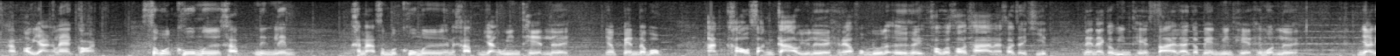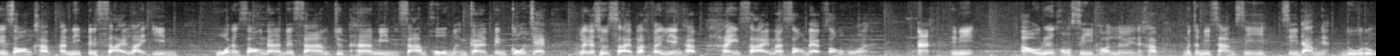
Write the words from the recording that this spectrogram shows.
นะครับเอาอย่างแรกก่อน สมุดคู่มือครับ 1 เล่ม ขนาดสมุดคู่มือนะครับยังวินเทจเลย ยังเป็นระบบ อัดเข้าสันกาวอยู่เลยนะครับผมดูแล้วเออเฮ้ยเขาก็เข้าท่านะเข้าใจคิดไหนๆก็วินเทจสไตล์แล้วก็เป็นวินเทจให้หมดเลย อย่างที่ 2 ครับ อันนี้เป็นสายไลน์อินหัวทั้ง 2 ด้านเป็น 3.5 มิล 3 โพเหมือนกันเป็นโกแจ็คแล้วก็ชุดสายปลั๊กไฟเลี้ยงครับให้สายมา 2 แบบ 2 หัวอะทีนี้เอาเรื่องของสีก่อนเลยนะครับมันจะมี 3 สีสีดำเนี่ยดูหรู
